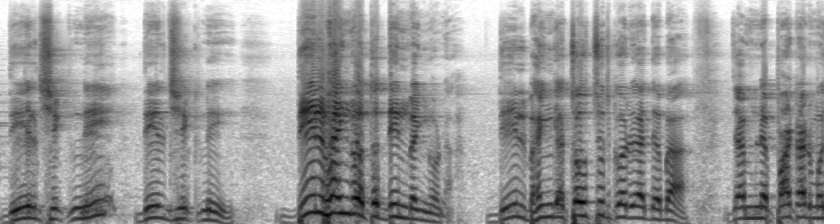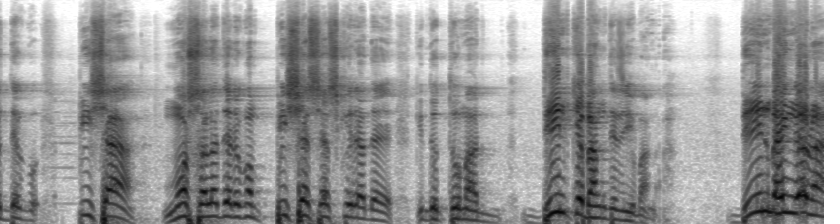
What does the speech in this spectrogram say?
দিল শিখনি দিল শিখনি দিল ভাঙ্গ তো দিন ভাঙ্গ না, দিল ভাঙ্গা চৌচুর করিয়া দেবা, যেমনি পাটার মধ্যে পিসা, মশলা যেরকম পিসা শেষ করে দেয়, কিন্তু তোমার দিনকে ভাঙতে যাইবা না, দিন ভাঙ্গা না,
